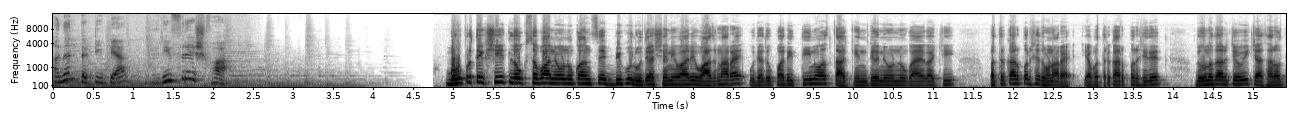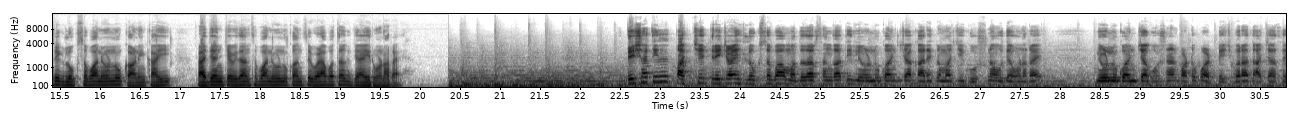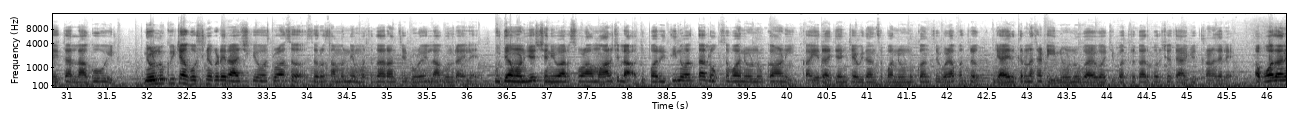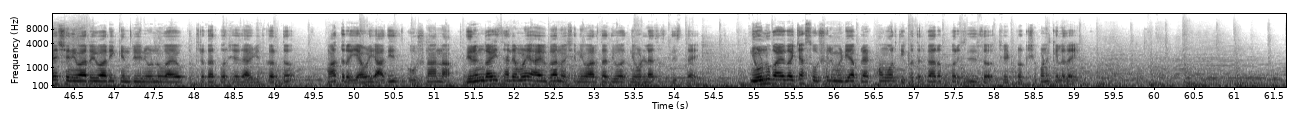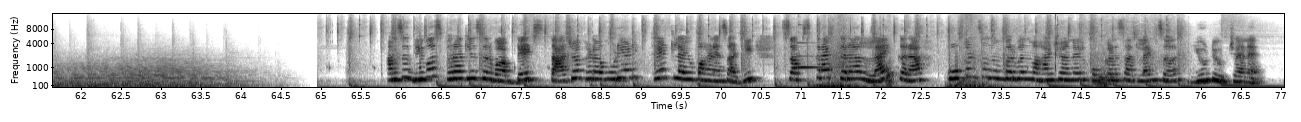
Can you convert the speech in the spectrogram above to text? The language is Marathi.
अनंत टिप्या रिफ्रेश व्हा. बहुप्रतीक्षित लोकसभा निवडणुकांचे बिगुल उद्या शनिवारी वाजणार आहे. उद्या दुपारी तीन वाजता केंद्रीय निवडणूक आयोगाची पत्रकार परिषद होणार आहे. या पत्रकार परिषदेत दोन हजार चोवीसच्या सार्वत्रिक लोकसभा निवडणूक आणि काही राज्यांच्या विधानसभा निवडणुकांचे वेळापत्रक जाहीर होणार आहे. देशातील पाचशे त्रेचाळीस लोकसभा मतदारसंघातील निवडणुकांच्या कार्यक्रमाची घोषणा उद्या होणार आहे. निवडणुकांच्या घोषणांपाठोपाठ देशभरात आचारसंहिता लागू होईल. निवडणुकीच्या घोषणेकडे राजकीय वर्तुळासह सर्वसामान्य मतदारांचे डोळे लागून राहिले. उद्या म्हणजेच शनिवार सोळा मार्चला दुपारी तीन वाजता लोकसभा निवडणुका आणि काही राज्यांच्या विधानसभा निवडणुकांचे वेळापत्रक जाहीर करण्यासाठी निवडणूक आयोगाची पत्रकार परिषद आयोजित करण्यात आली. अपवादाने शनिवार रविवारी केंद्रीय निवडणूक आयोग पत्रकार परिषद आयोजित करतं. मात्र यावेळी आधीच घोषणांना दिरंगाई झाल्यामुळे आयोगानं शनिवारचा दिवस निवडल्याचंच दिसतंय. निवडणूक आयोगाच्या सोशल मीडिया प्लॅटफॉर्मवरती पत्रकार परिषदेचं थेट प्रक्षेपण केलं जाईल. आमचे दिवसभरातले सर्व अपडेट्स ताज्या घडामोडी आणि थेट लाईव्ह पाहण्यासाठी सबस्क्राईब करा लाईक करा. कोकणचं नंबर वन महा चॅनल कोकण सात लाईव्हचं युट्यूब चॅनल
